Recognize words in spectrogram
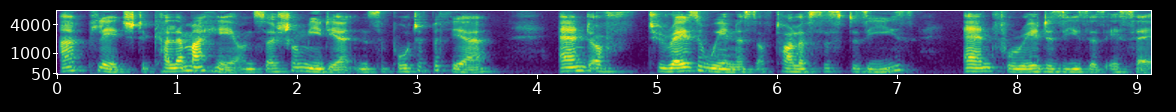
I pledge to colour my hair on social media in support of Bethea and of to raise awareness of Tarlov disease and for Rare Diseases SA.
